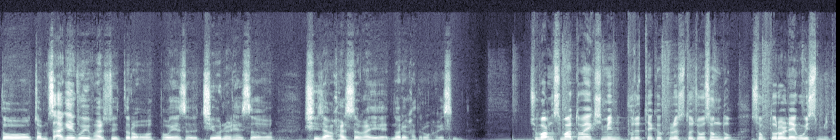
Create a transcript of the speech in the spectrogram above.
또 좀 싸게 구입할 수 있도록 도에서 지원을 해서 시장 활성화에 노력하도록 하겠습니다. 주방 스마트화 핵심인 푸드테크 클러스터 조성도 속도를 내고 있습니다.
